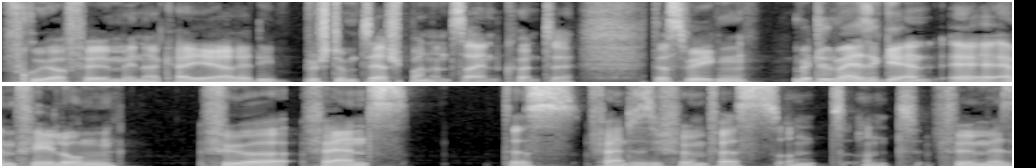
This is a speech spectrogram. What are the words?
früher Film in der Karriere, die bestimmt sehr spannend sein könnte. Deswegen mittelmäßige äh, Empfehlung für Fans des Fantasy-Filmfests und, und Filme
